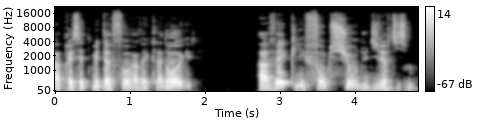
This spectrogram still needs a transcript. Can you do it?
après cette métaphore avec la drogue, avec les fonctions du divertissement.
